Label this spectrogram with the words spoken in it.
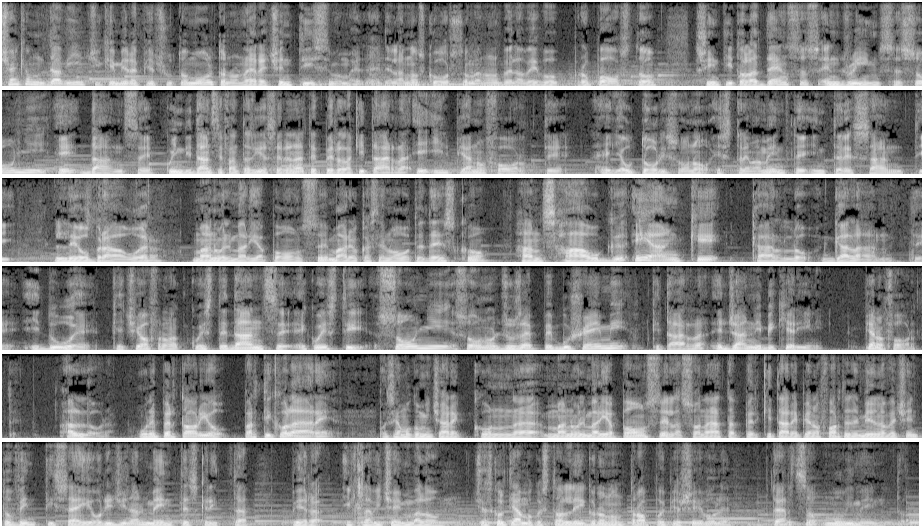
C'è anche un Da Vinci che mi era piaciuto molto, non è recentissimo, ma è dell'anno scorso, ma non ve l'avevo proposto. Si intitola Dances and Dreams, sogni e danze, quindi danze, fantasie e serenate per la chitarra e il pianoforte. E gli autori sono estremamente interessanti. Leo Brauer, Manuel Maria Ponce, Mario Castelnuovo Tedesco, Hans Haug e anche Carlo Galante. I due che ci offrono queste danze e questi sogni sono Giuseppe Buscemi, chitarra, e Gianni Bicchierini, pianoforte. Allora, un repertorio particolare. Possiamo cominciare con eh, Manuel Maria Ponce, la sonata per chitarra e pianoforte del 1926, originalmente scritta per il clavicembalo. Ci ascoltiamo questo allegro non troppo piacevole? Terzo movimento.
